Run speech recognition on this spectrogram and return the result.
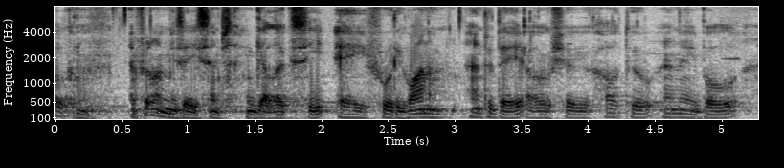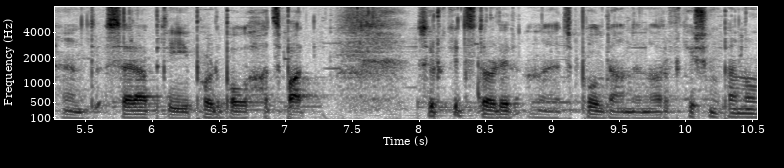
Welcome, everyone is a Samsung Galaxy A41 and today I'll show you how to enable and set up the portable hotspot. So to get started, let's pull down the notification panel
